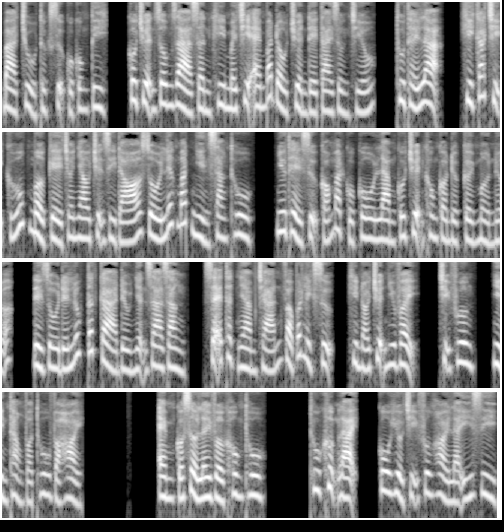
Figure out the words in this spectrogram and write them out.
bà chủ thực sự của công ty. Câu chuyện rôm rả dần khi mấy chị em bắt đầu chuyển đề tài giường chiếu. Thu thấy lạ, khi các chị cứ húp mở kể cho nhau chuyện gì đó rồi liếc mắt nhìn sang thu, như thể sự có mặt của cô làm câu chuyện không còn được cởi mở nữa. Để rồi đến lúc tất cả đều nhận ra rằng sẽ thật nhàm chán và bất lịch sự khi nói chuyện như vậy, chị phương nhìn thẳng vào thu và hỏi em có sở lây vờ không thu? Thu khựng lại, cô hiểu chị phương hỏi là ý gì,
